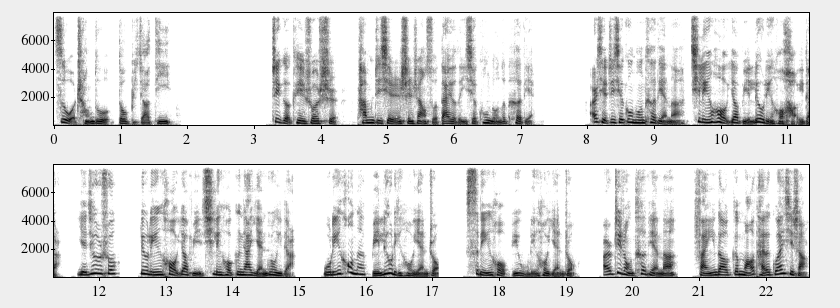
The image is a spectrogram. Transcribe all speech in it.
自我程度都比较低。这个可以说是他们这些人身上所带有的一些共同的特点，而且这些共同特点呢，七零后要比六零后好一点，也就是说六零后要比七零后更加严重一点。五零后呢比六零后严重，四零后比五零后严重，而这种特点呢反映到跟茅台的关系上，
